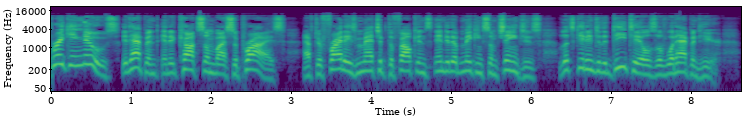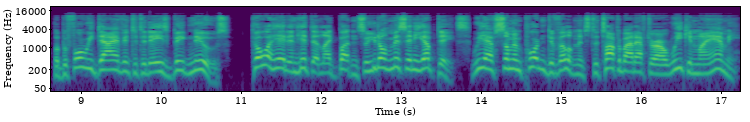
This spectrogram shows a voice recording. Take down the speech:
Breaking news! It happened and it caught some by surprise. After Friday's matchup, the Falcons ended up making some changes. Let's get into the details of what happened here. But before we dive into today's big news, Go ahead and hit that like button so you don't miss any updates. We have some important developments to talk about after our week in Miami,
